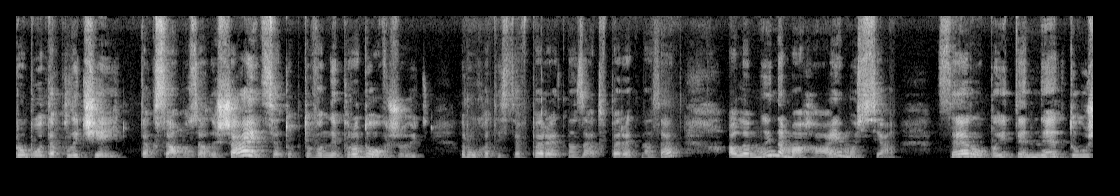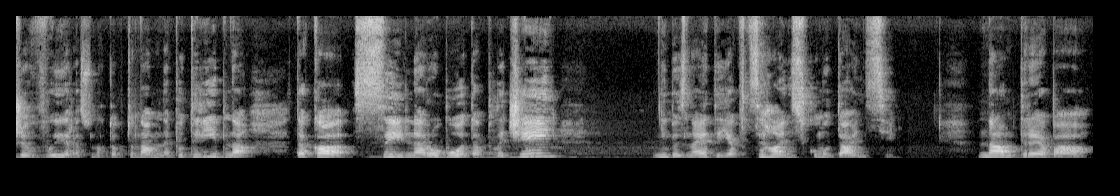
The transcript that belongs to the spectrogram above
робота плечей так само залишається, тобто вони продовжують рухатися вперед-назад, вперед-назад, але ми намагаємося це робити не дуже виразно. Тобто нам не потрібна така сильна робота плечей, ніби, знаєте, як в циганському танці. Нам треба,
